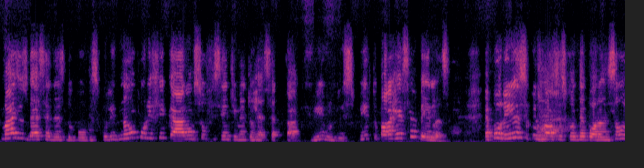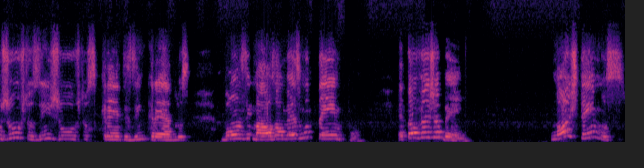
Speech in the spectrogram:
mas os descendentes do povo escolhido não purificaram suficientemente o receptáculo do Espírito para recebê-las. É por isso que os nossos contemporâneos são justos e injustos, crentes e incrédulos, bons e maus ao mesmo tempo. Então, veja bem, nós temos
